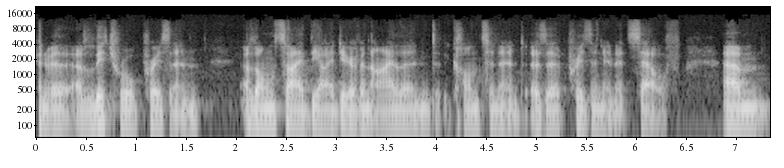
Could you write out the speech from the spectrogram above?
kind of a, a literal prison alongside the idea of an island continent as a prison in itself. Um,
